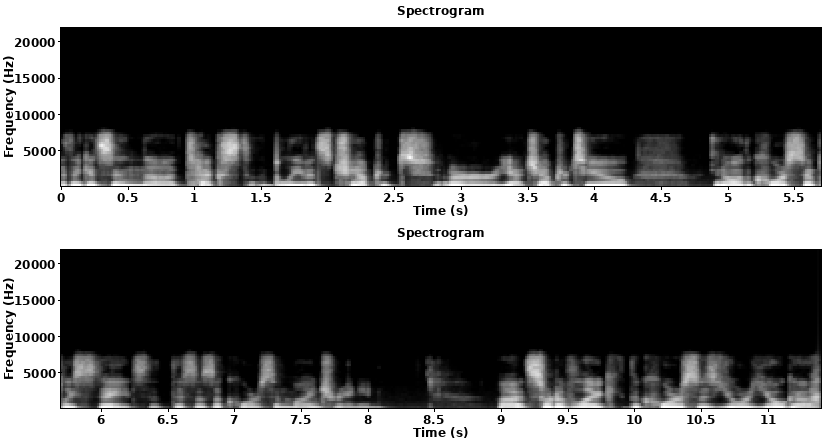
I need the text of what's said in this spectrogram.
I think it's in uh, text. I believe it's chapter two, or yeah, chapter two. You know, the course simply states that this is a course in mind training uh, it's sort of like the course is your Yoda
